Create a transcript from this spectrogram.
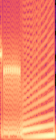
Mm-hmm.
